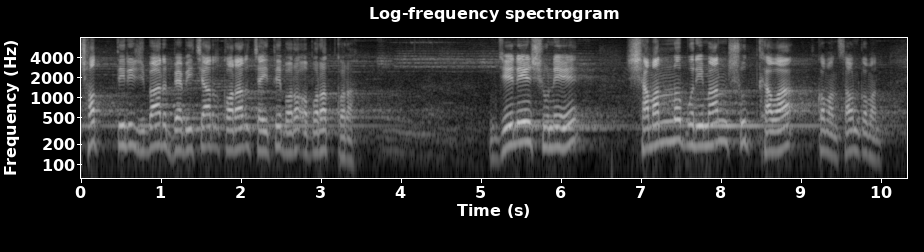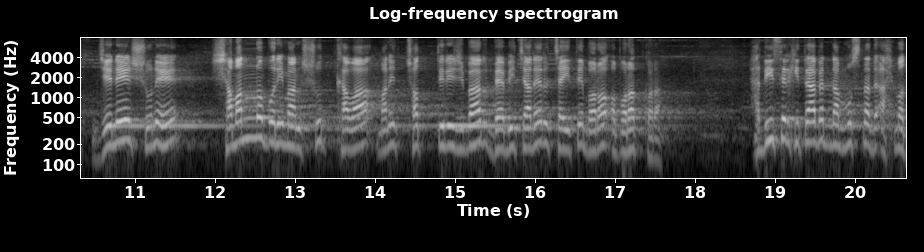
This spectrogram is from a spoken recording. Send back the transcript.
ছত্রিশ বার ব্যবিচার করার চাইতে বড় অপরাধ করা। জেনে শুনে সামান্য পরিমাণ সুদ খাওয়া, কমান সাউন্ড কমান। জেনে শুনে সামান্য পরিমাণ সুদ খাওয়া মানে ছত্রিশ বার ব্যবিচারের চাইতে বড় অপরাধ করা। হাদিসের কিতাবের নাম মুসনাদ আহমদ।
